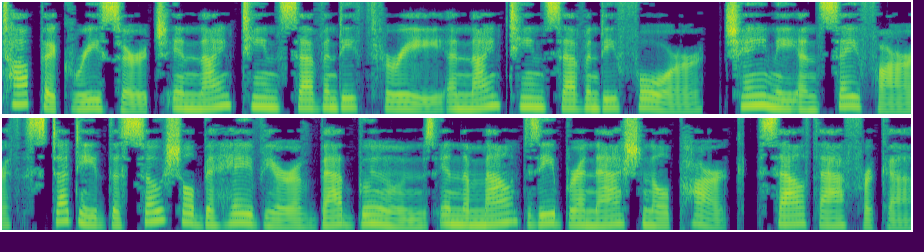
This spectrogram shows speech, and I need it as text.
Topic research In 1973 and 1974, Cheney and Seyfarth studied the social behavior of baboons in the Mount Zebra National Park, South Africa.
